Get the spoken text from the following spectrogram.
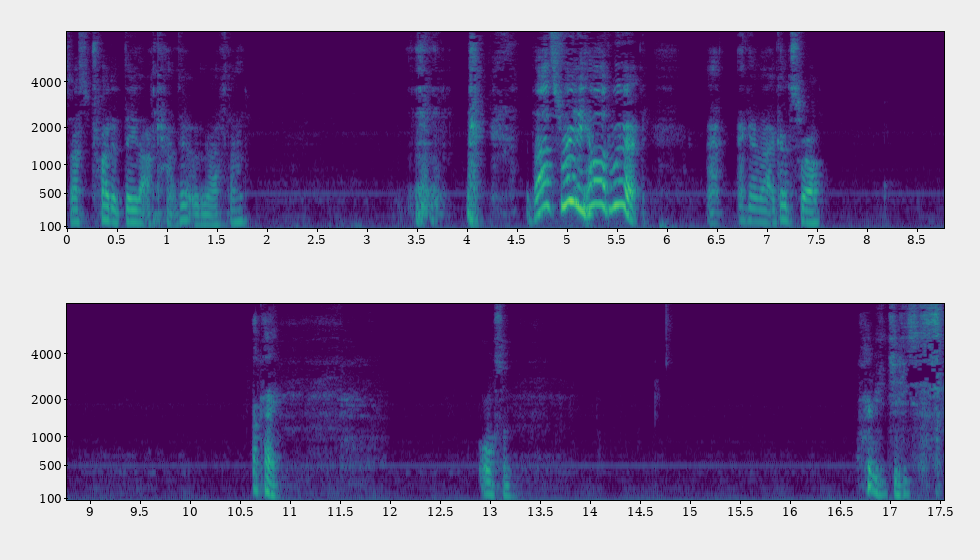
So let's try to do that. I can't do it with my left hand. that's really hard work. Ah, I give that a good swirl. Okay. Awesome. Holy Jesus.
